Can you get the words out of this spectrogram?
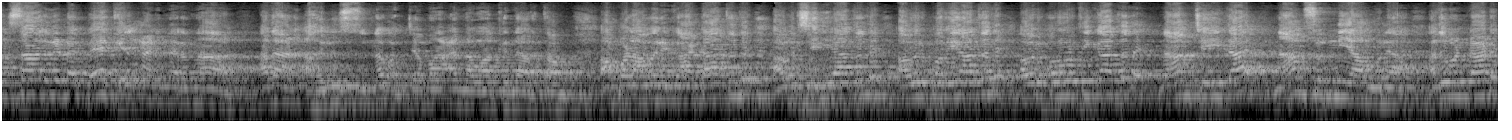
അൻസാറുകളുടെ ബാക്കിൽ അണിനിരന്ന ആൾ. അതാണ് അഹ്ലുസുന്ന പഞ്ചമ എന്ന വാക്കിന്റെ അർത്ഥം. അപ്പോൾ അവർ കാട്ടാത്തത് അവർ ചെയ്യാത്തത് അവർ പറയാത്തത് അവർ പ്രവർത്തിക്കാത്തത് നാം ചെയ്താൽ നാം സുന്നിയാവൂല. അതുകൊണ്ടാണ്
